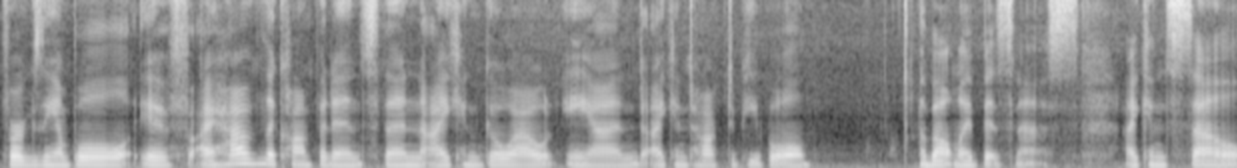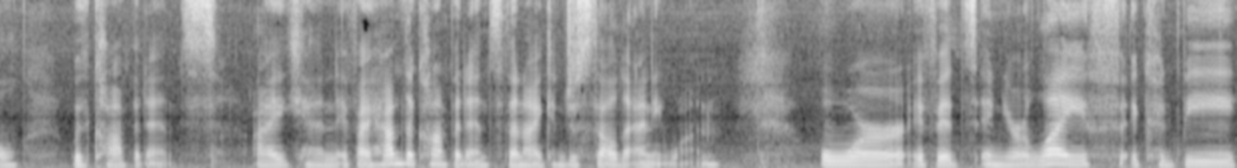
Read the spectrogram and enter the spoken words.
for example, if I have the confidence, then I can go out and I can talk to people about my business. I can sell with confidence. I can, if I have the confidence, then I can just sell to anyone. Or if it's in your life, it could be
